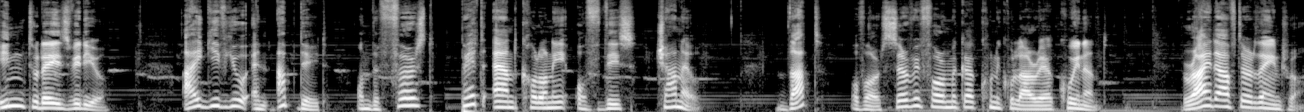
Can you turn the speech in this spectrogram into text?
In today's video, I give you an update on the first pet ant colony of this channel, that of our Serviformica cunicularia queen ant, right after the intro.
